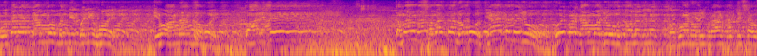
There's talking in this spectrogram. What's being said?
પોતાના જ ગામમાં મંદિર બન્યું હોય, એવો આનંદ ન હોય. તો આ રીતે તમામ સમાજના લોકો, જ્યાં તમે જુઓ, કોઈ પણ ગામમાં જુઓ, તો અલગ અલગ ભગવાનોની પ્રાણ પ્રતિષ્ઠાઓ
